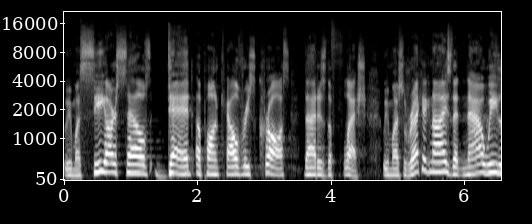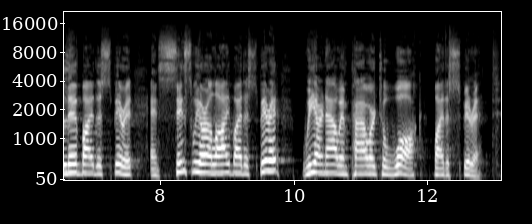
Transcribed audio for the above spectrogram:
We must see ourselves dead upon Calvary's cross. That is the flesh. We must recognize that now we live by the Spirit, and since we are alive by the Spirit, we are now empowered to walk by the Spirit.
